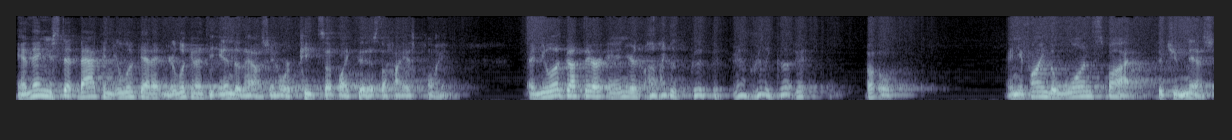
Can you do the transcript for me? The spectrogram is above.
And then you step back and you look at it and you're looking at the end of the house, you know, where it peaks up like this, the highest point. And you look up there and you're, oh, that looks good, man, really good. Uh-oh. And you find the one spot that you missed,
